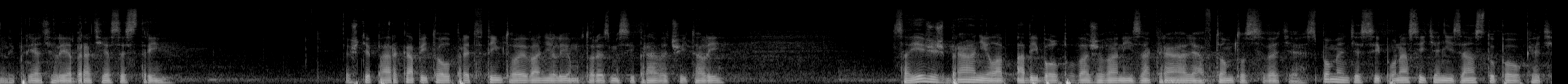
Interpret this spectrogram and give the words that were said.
Milí priatelia, bratia, sestry, ešte pár kapitol pred týmto evanílium, ktoré sme si práve čítali, sa Ježiš bránil, aby bol považovaný za kráľa v tomto svete. Spomente si po nasýtení zástupov, keď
